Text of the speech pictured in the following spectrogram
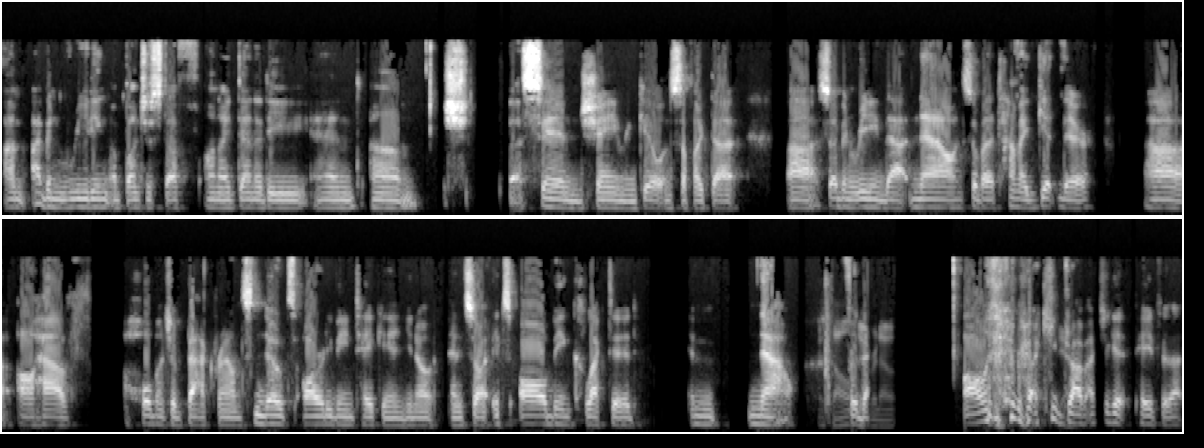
I'm, I've been reading a bunch of stuff on identity and um, sh- uh, sin, shame, and guilt and stuff like that. Uh, so I've been reading that now, and so by the time I get there, uh, I'll have a whole bunch of backgrounds, notes already being taken, you know, and so it's all being collected in now. All For in that- Evernote. All in Evernote. I keep Yeah. dropping. I should get paid for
